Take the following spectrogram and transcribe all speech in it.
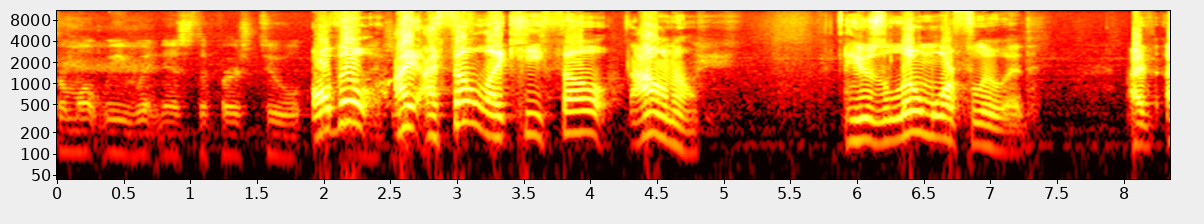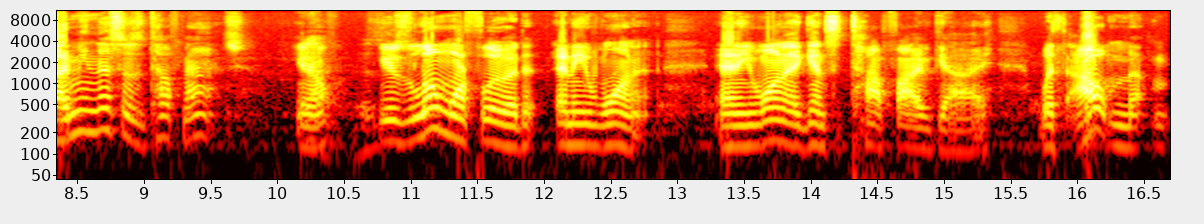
from what we witnessed the first two. Although matches. I, I felt like he felt, I don't know, he was a little more fluid. I, I mean, this is a tough match. You know, Yeah, it's- he was a little more fluid, and he won it, and he won it against a top five guy without. m-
